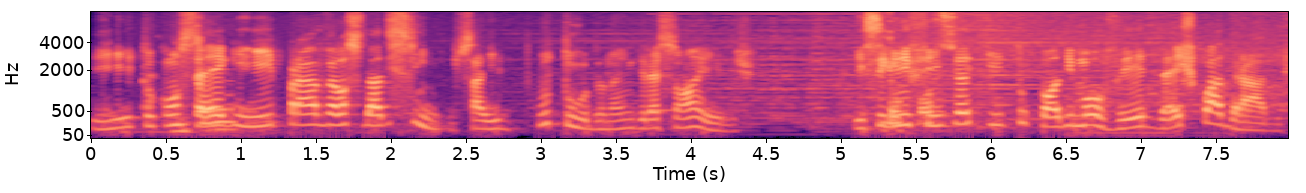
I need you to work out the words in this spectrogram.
E tu consegue ir pra velocidade 5, sair com tudo, né? Em direção a eles. E significa que tu pode mover 10 quadrados.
